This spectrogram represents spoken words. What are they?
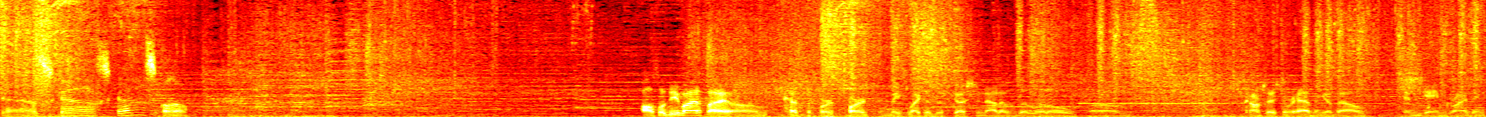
Gas, gas, gas. Oh no. Also, do you mind if I um, cut the first part and make like a discussion out of the little um, conversation we're having about in-game grinding?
